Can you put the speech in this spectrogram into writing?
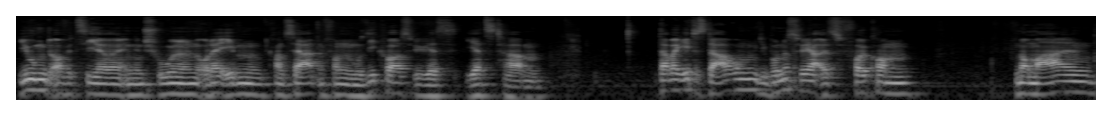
Jugendoffiziere in den Schulen oder eben Konzerten von Musikchors, wie wir es jetzt haben. Dabei geht es darum, die Bundeswehr als vollkommen normalen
